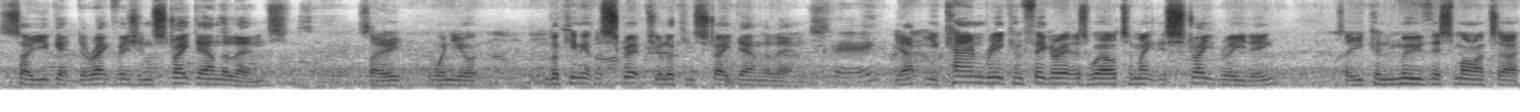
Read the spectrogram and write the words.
so you get direct vision straight down the lens. So when you're looking at the script, you're looking straight down the lens. Okay. Yeah, you can reconfigure it as well to make this straight reading. So you can move this monitor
